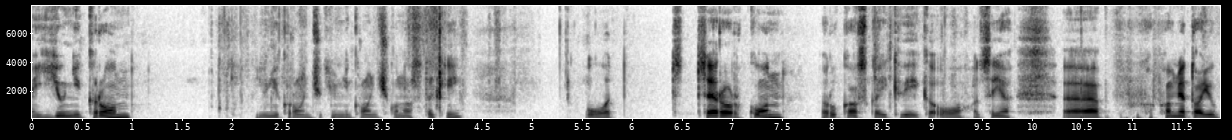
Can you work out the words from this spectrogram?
Юнікрон. Юнікрончик, Юнікрончик у нас такий. От. Тероркон, Рукаска і Квейка. О, оце я е, пам'ятаю,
